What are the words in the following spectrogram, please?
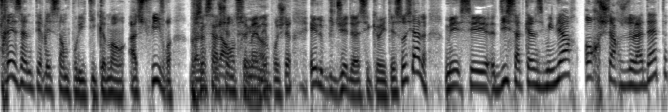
très intéressant politiquement à suivre dans ça, les prochaines rentrée, semaines hein. et prochaines, et le budget de la sécurité sociale. Mais c'est 10 à 15 milliards hors charge de la dette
